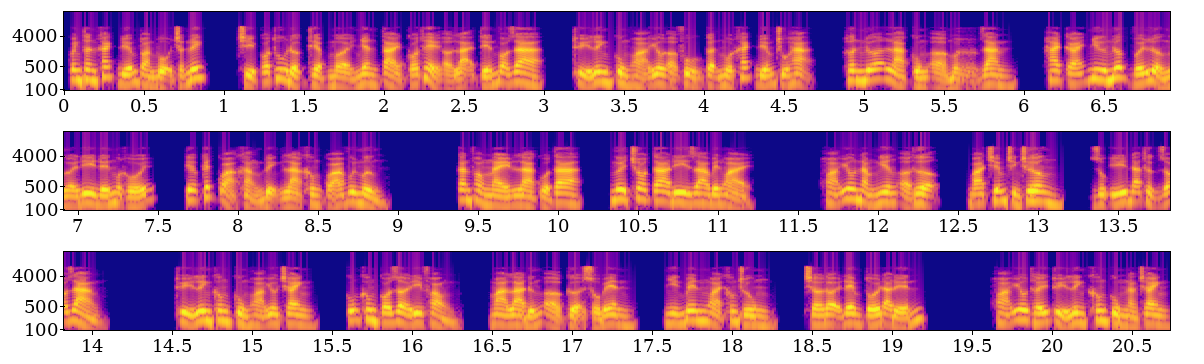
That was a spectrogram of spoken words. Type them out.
quanh thân khách điếm toàn bộ chấn đích, chỉ có thu được thiệp mời nhân tài có thể ở lại tiến võ gia. Thủy Linh cùng Hỏa Yêu ở phụ cận một khách điếm chủ hạ, hơn nữa là cùng ở một gian, hai cái như nước với lửa người đi đến một khối, kia kết quả khẳng định là không quá vui mừng. Căn phòng này là của ta, ngươi cho ta đi ra bên ngoài. Hỏa Yêu nằm nghiêng ở thượng, bá chiếm chính trương, dục ý đã thực rõ ràng. Thủy Linh không cùng Hỏa Yêu tranh, cũng không có rời đi phòng, mà là đứng ở cửa sổ bên, nhìn bên ngoài không trùng, chờ đợi đêm tối đã đến. Hỏa yêu thấy Thủy Linh không cùng nàng tranh,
